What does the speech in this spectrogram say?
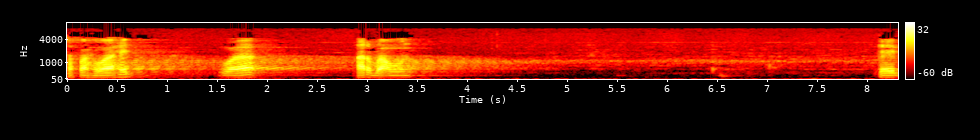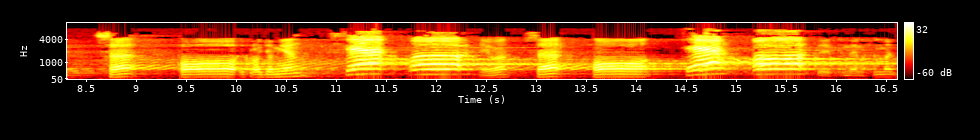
safah wahid wa arba'un. Sa qa iqra jami'an. سقى Ayo, sa qa. سقى Baik, indah Muhammad.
